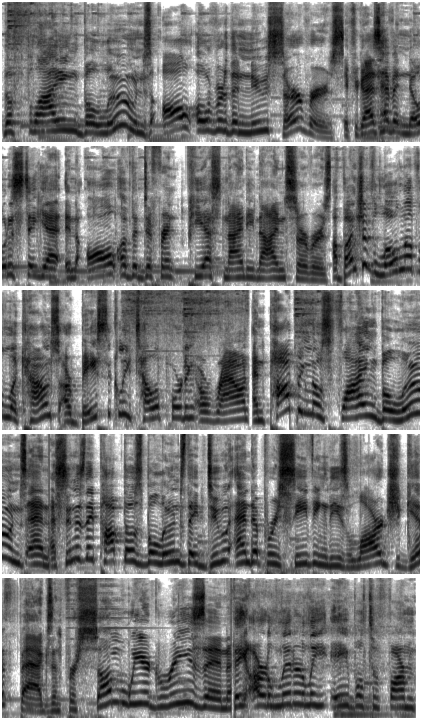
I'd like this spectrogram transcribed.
the flying balloons all over the new servers. If you guys haven't noticed it yet, in all of the different PS99 servers, a bunch of low-level accounts are basically teleporting around and popping those flying balloons. And as soon as they pop those balloons, they do end up receiving these large gift bags. And for some weird reason, they are literally able to farm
